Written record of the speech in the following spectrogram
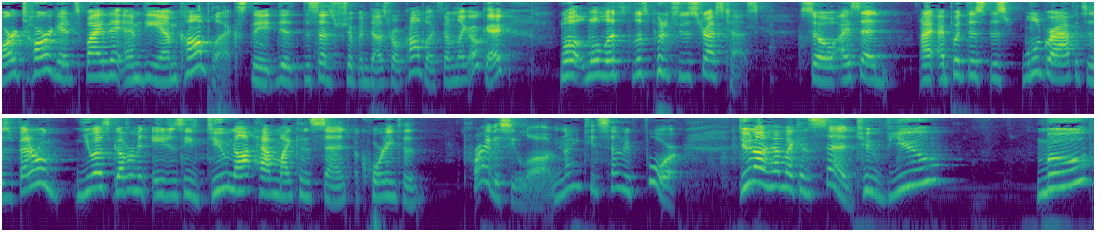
are targets by the MDM complex, the the, the censorship industrial complex. And I'm like, okay, well, well, let's let's put it to the stress test. So I said, I, I put this this little graph. It says federal U.S. government agencies do not have my consent, according to privacy law of 1974. Do not have my consent to view, move,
